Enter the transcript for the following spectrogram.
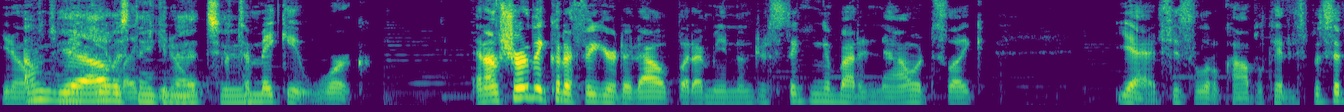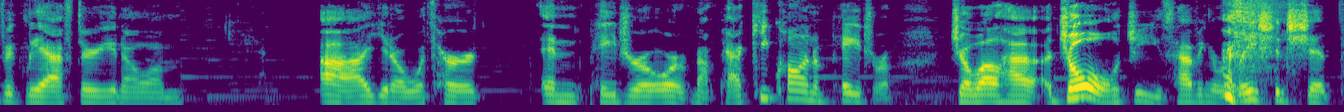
You know, Um, yeah, I was like, thinking you know, that too. To make it work, and I'm sure they could have figured it out. But I mean, I'm just thinking about it now. It's like, yeah, it's just a little complicated. Specifically after you know, um, uh, you know, with her and Pedro, or not, I keep calling him Pedro. Joel, ha- Joel, geez, having a relationship.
